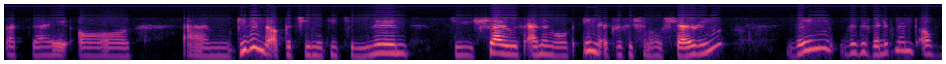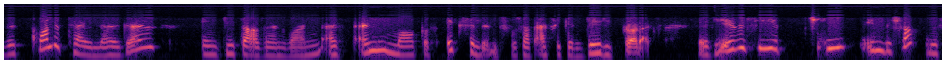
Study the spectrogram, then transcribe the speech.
but they are um, given the opportunity to learn to show with animals in a professional showroom. Then the development of the Qualite logo in 2001 as only mark of excellence for South African dairy products. So if you ever see a cheese in the shop with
